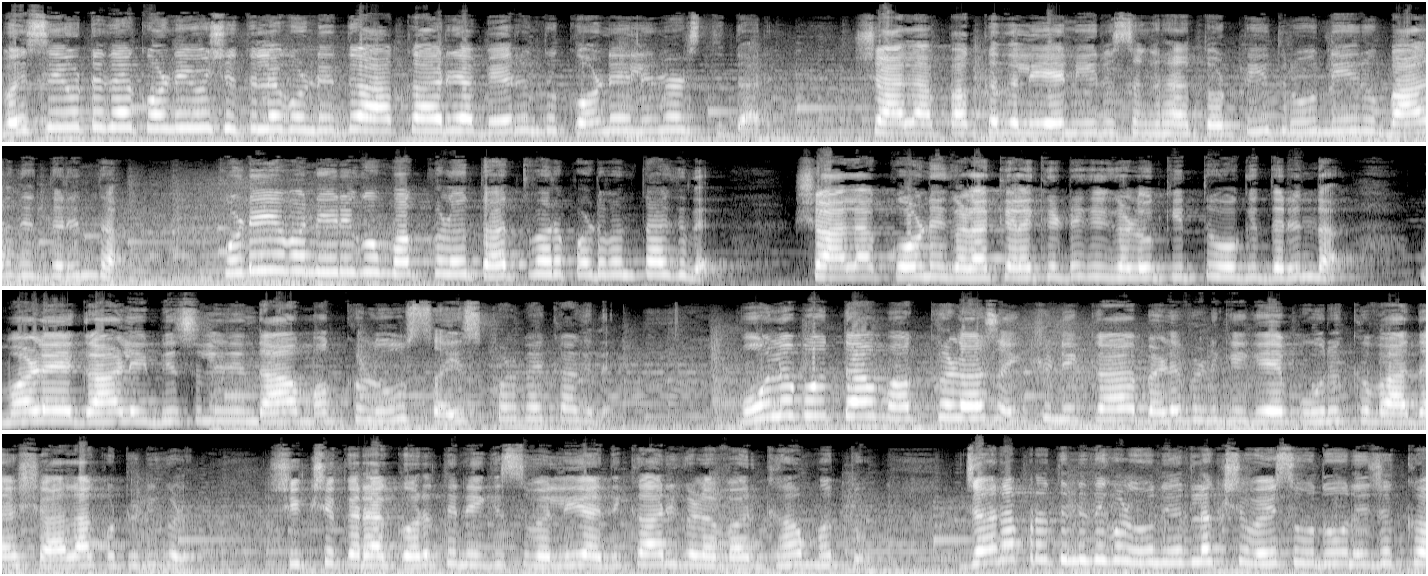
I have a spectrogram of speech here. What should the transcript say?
ಬಿಸಿಯೂಟದ ಕೋಣೆಯು ಶಿಥಿಲಗೊಂಡಿದ್ದು ಆ ಕಾರ್ಯ ಬೇರೊಂದು ಕೋಣೆಯಲ್ಲಿ ನಡೆಸುತ್ತಿದ್ದಾರೆ. ಶಾಲಾ ಪಕ್ಕದಲ್ಲಿಯೇ ನೀರು ಸಂಗ್ರಹ ತೊಟ್ಟಿದ್ರೂ ನೀರು ಬಾರದಿದ್ದರಿಂದ ಕುಡಿಯುವ ನೀರಿಗೂ ಮಕ್ಕಳು ತತ್ವರ ಪಡುವಂತಾಗಿದೆ. ಶಾಲಾ ಕೋಣೆಗಳ ಕೆಲ ಕಿಟಕಿಗಳು ಕಿತ್ತು ಹೋಗಿದ್ದರಿಂದ ಮಳೆ, ಗಾಳಿ, ಬಿಸಿಲಿನಿಂದ ಮಕ್ಕಳು ಸಹಿಸಿಕೊಳ್ಬೇಕಾಗಿದೆ. ಮೂಲಭೂತ ಮಕ್ಕಳ ಶೈಕ್ಷಣಿಕ ಬೆಳವಣಿಗೆಗೆ ಪೂರಕವಾದ ಶಾಲಾ ಕೊಠಡಿಗಳು ಶಿಕ್ಷಕರ ಕೊರತೆ ನೀಗಿಸುವಲ್ಲಿ ಅಧಿಕಾರಿಗಳ ವರ್ಗ ಮತ್ತು ಜನಪ್ರತಿನಿಧಿಗಳು ನಿರ್ಲಕ್ಷ್ಯ ವಹಿಸುವುದು ನಿಜಕ್ಕೂ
